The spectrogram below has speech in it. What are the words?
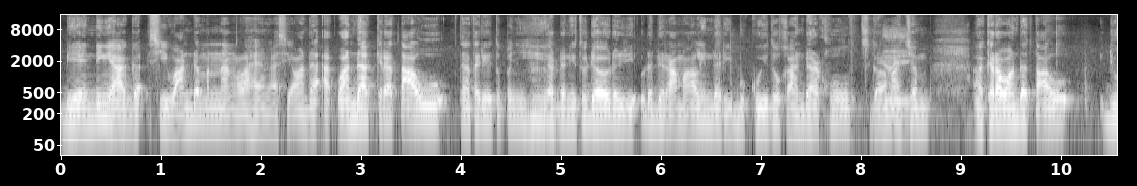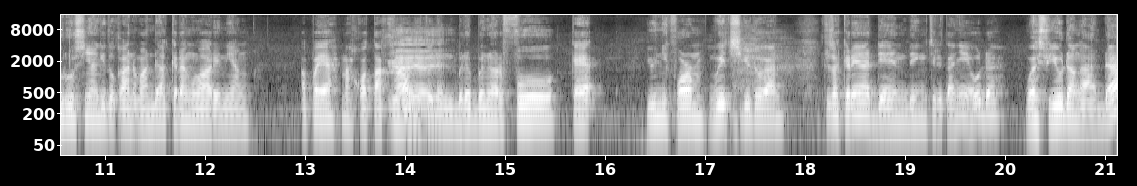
di ending ya agak si Wanda menang lah ya nggak sih? Wanda Wanda akhirnya tahu ternyata dia itu penyihir dan itu dia udah di- udah diramalin dari buku itu kan Darkhold segala Yoi. macem. Akhirnya Wanda tahu jurusnya gitu kan Wanda akhirnya ngeluarin yang apa ya mahkota crown Iya, iya, itu iya. dan bener-bener full kayak uniform witch gitu kan. Terus akhirnya di ending ceritanya ya udah Westview udah nggak ada.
